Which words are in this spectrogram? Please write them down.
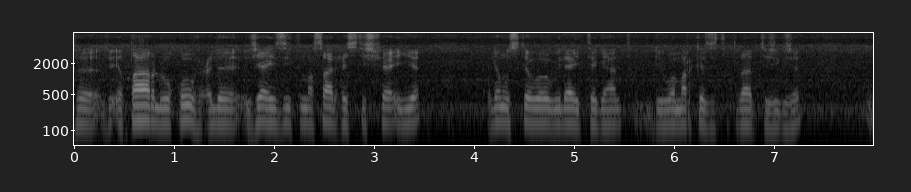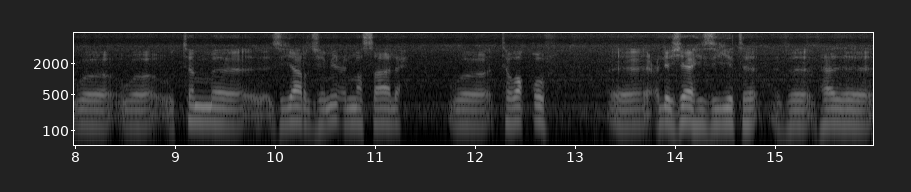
في, في إطار الوقوف على جاهزية المصالح الاستشفائية على مستوى ولاية تقانت اللي هو مركز استطباب تجيكجا وتم زيارة جميع المصالح وتوقف آه، على جاهزيته في هذا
